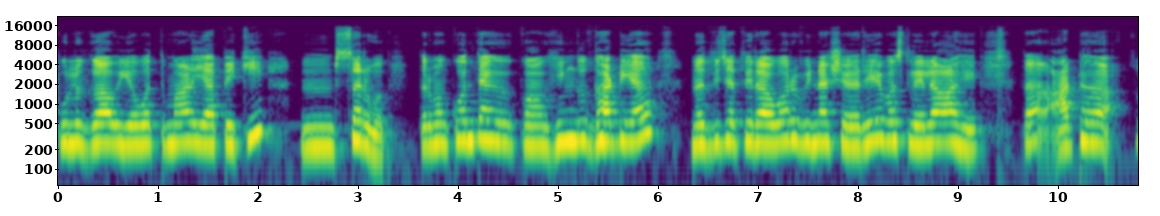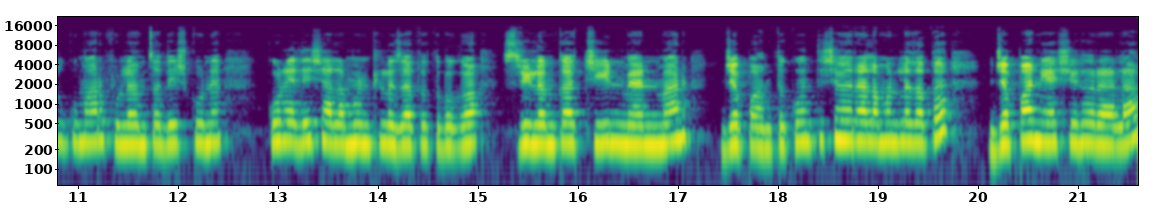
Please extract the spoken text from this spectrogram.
पुलगाव यवतमाळ यापैकी सर्व. तर मग कोणत्या हिंगघाट या नदीच्या तीरावर विना शहर हे बसलेलं आहे? तर आठ सुकुमार फुलांचा देश कोण्या कोण्या देशाला म्हटलं जातं? तर बघा श्रीलंका चीन म्यानमार जपान. तर कोणत्या शहराला म्हटलं जातं? जपान या शहराला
